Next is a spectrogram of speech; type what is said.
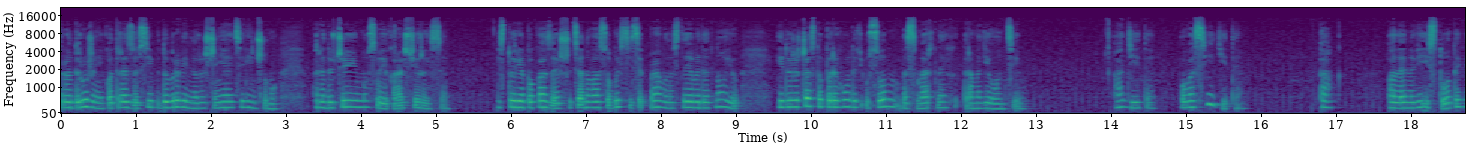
При одруженні котра з осіб добровільно розчиняється в іншому, передучи йому свої кращі риси. Історія показує, що ця нова особистість, як правило, стає видатною і дуже часто переходить у сон безсмертних трамадіонців. А діти? У вас є діти? Так. Але нові істоти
